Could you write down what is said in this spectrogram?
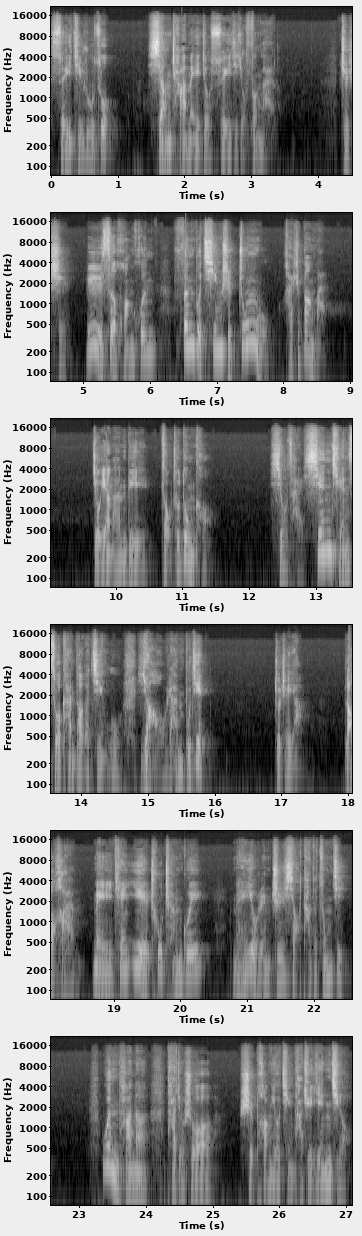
随即入座，香茶美酒随即就奉来了。只是。日色黄昏，分不清是中午还是傍晚。酒宴完毕，走出洞口，秀才先前所看到的景物杳然不见。就这样，老汉每天夜出晨归，没有人知晓他的踪迹。问他呢，他就说是朋友请他去饮酒。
